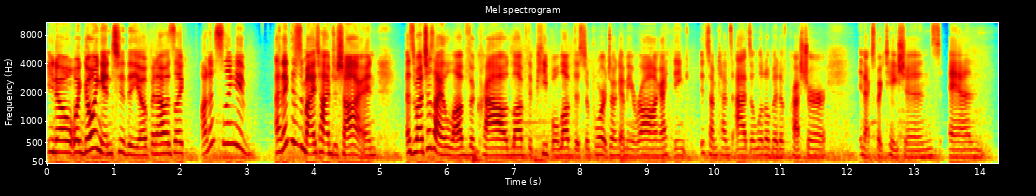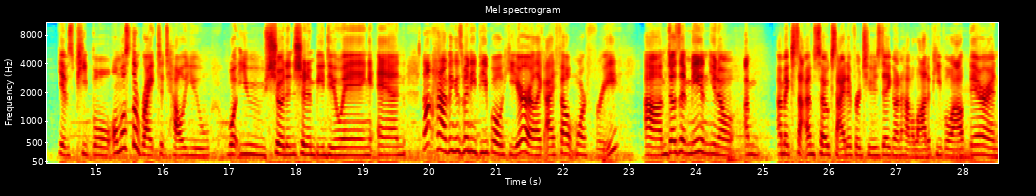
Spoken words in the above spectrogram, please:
you know, when going into the Open, I was like, honestly, I think this is my time to shine. As much as I love the crowd, love the people, love the support, don't get me wrong, I think it sometimes adds a little bit of pressure and expectations and gives people almost the right to tell you what you should and shouldn't be doing. And not having as many people here, like I felt more free. Um, doesn't mean you know I'm I'm excited. I'm so excited for Tuesday. Going to have a lot of people out there, and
